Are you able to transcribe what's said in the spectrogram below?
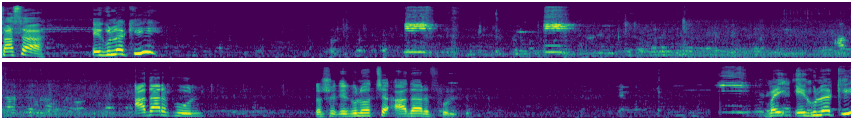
চাচা এগুলা কি? আদার ফুল। দর্শক এগুলো হচ্ছে আদার ফুল। ভাই এগুলা কি?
